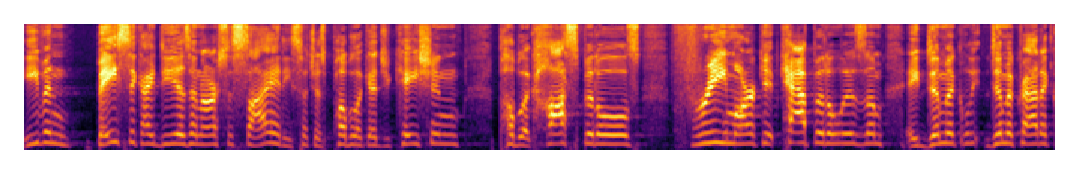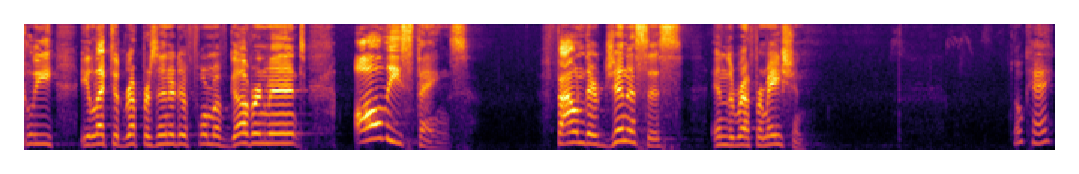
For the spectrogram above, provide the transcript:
Even basic ideas in our society, such as public education, public hospitals, free market capitalism, a democratically elected representative form of government, all these things found their genesis in the Reformation. Okay,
